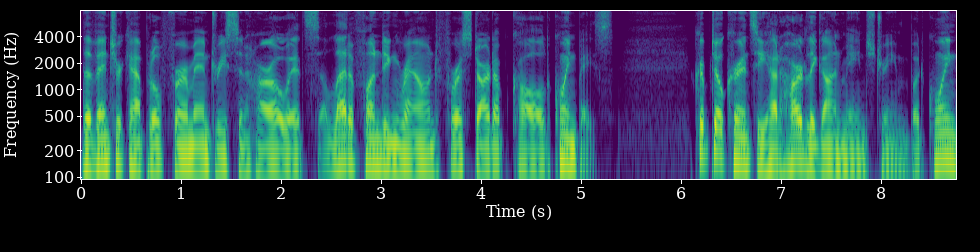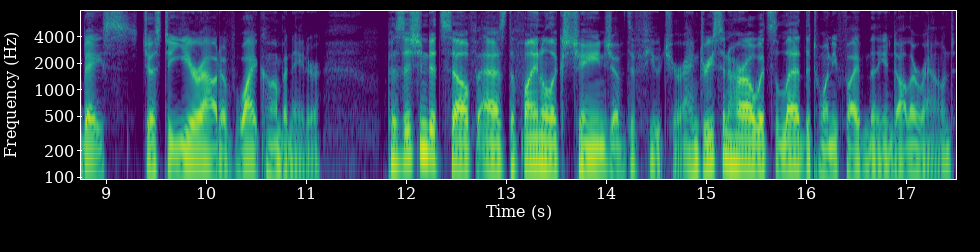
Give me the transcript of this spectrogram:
the venture capital firm Andreessen Horowitz led a funding round for a startup called Coinbase. Cryptocurrency had hardly gone mainstream, but Coinbase, just a year out of Y Combinator, positioned itself as the final exchange of the future. Andreessen Horowitz led the $25 million round,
